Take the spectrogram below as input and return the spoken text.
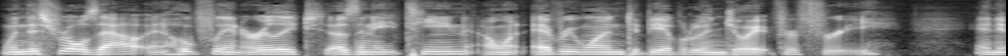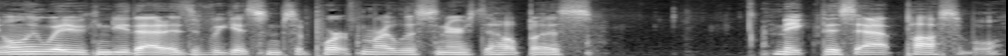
When this rolls out, and hopefully in early 2018, I want everyone to be able to enjoy it for free. And the only way we can do that is if we get some support from our listeners to help us make this app possible.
